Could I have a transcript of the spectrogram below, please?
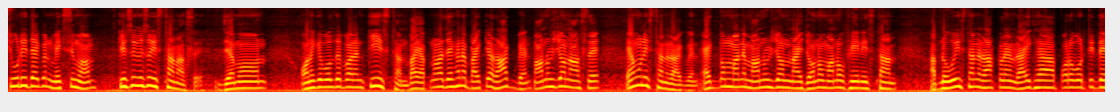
চুরি দেখবেন ম্যাক্সিমাম কিছু কিছু স্থান আছে। যেমন অনেকে বলতে পারেন, কি স্থান? ভাই, আপনারা যেখানে বাইকটা রাখবেন, মানুষজন আছে, এমন স্থানে রাখবেন। একদম মানে মানুষজন নাই, জনমানবহীন স্থান। আপনি ওই স্থানে রাখলেন, রাইখা পরবর্তীতে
